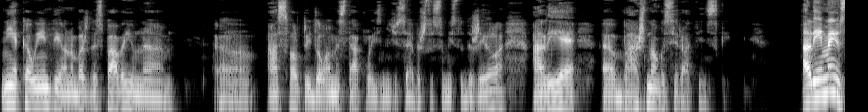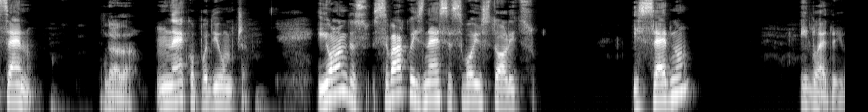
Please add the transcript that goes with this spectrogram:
Nije kao u Indiji, ono baš da spavaju na uh, asfaltu i da lome staklo između sebe, što sam isto doživjela, ali je uh, baš mnogo sirotinski. Ali imaju scenu, Da, da. neko podijumča. I onda svako iznese svoju stolicu i sednu i gledaju.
